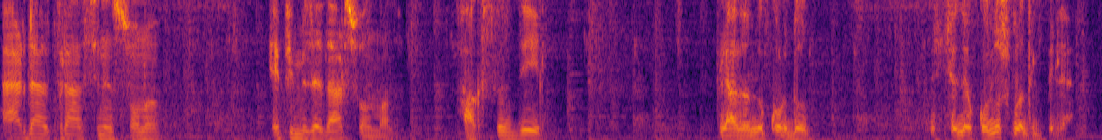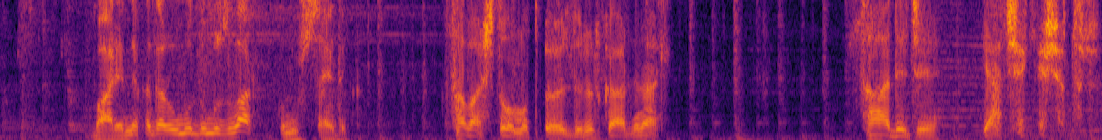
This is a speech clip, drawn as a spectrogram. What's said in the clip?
Erdel Prensi'nin sonu hepimize ders olmalı. Haksız değil. Planını kurdun. Üstüne konuşmadık bile. Bari ne kadar umudumuz var konuşsaydık. Savaşta umut öldürür kardinal. Sadece gerçek yaşatır.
